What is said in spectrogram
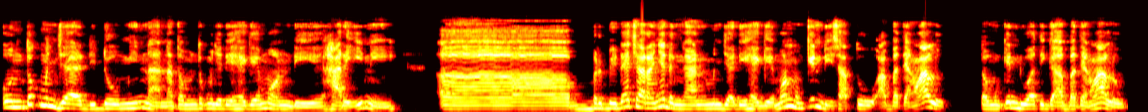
untuk menjadi dominan atau untuk menjadi hegemon di hari ini uh, berbeda caranya dengan menjadi hegemon mungkin di satu abad yang lalu atau mungkin dua tiga abad yang lalu.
